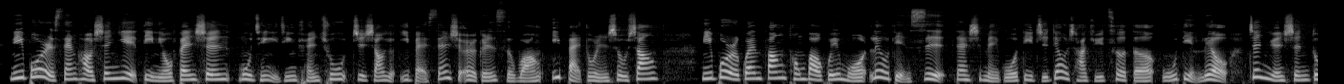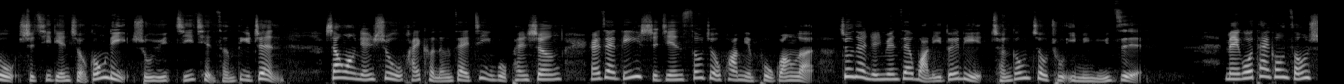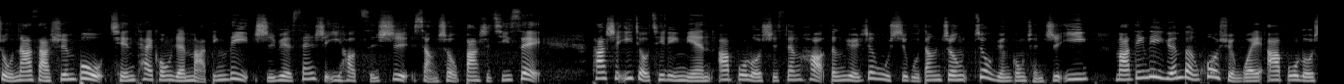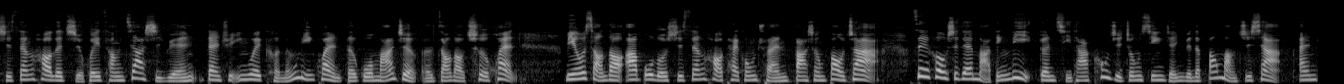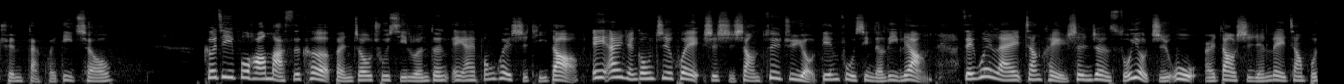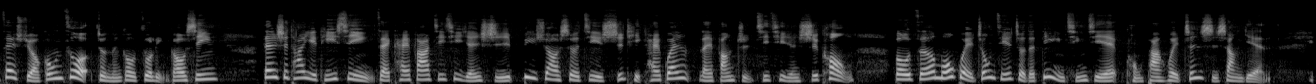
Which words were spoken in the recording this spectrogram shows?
尼泊尔三号深夜地牛翻身，目前已经传出至少有一百三十二个人死亡，一百多人受伤。尼泊尔官方通报规模六点四，但是美国地质调查局测得五点六，震源深度十七点九公里，属于极浅层地震。伤亡人数还可能再进一步攀升。而在第一时间搜救画面曝光了，救难人员在瓦砾堆里成功救出一名女子。美国太空总署 NASA 宣布，前太空人马丁利十月三十一号辞世，享受八十七岁。他是一九七零年阿波罗十三号登月任务事故当中救援工程之一。马丁利原本获选为阿波罗十三号的指挥舱驾驶员，但却因为可能罹患德国麻疹而遭到撤换。没有想到阿波罗十三号太空船发生爆炸，最后是在马丁利跟其他控制中心人员的帮忙之下，安全返回地球。科技富豪马斯克本周出席伦敦 AI 峰会时提到，AI 人工智慧是史上最具有颠覆性的力量，在未来将可以胜任所有职务，而到时人类将不再需要工作就能够坐领高薪。但是他也提醒，在开发机器人时，必须要设计实体开关来防止机器人失控，否则魔鬼终结者的电影情节恐怕会真实上演。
